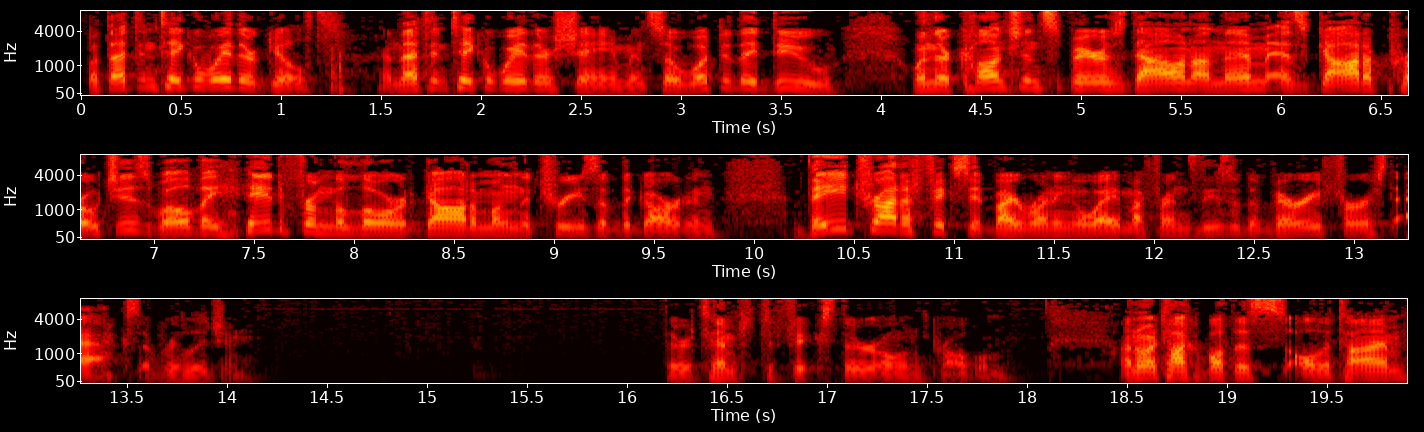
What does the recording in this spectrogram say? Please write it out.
But that didn't take away their guilt, and that didn't take away their shame. And so, what do they do when their conscience bears down on them as God approaches? Well, they hid from the Lord God among the trees of the garden. They try to fix it by running away. My friends, these are the very first acts of religion. Their attempt to fix their own problem. I know I talk about this all the time.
